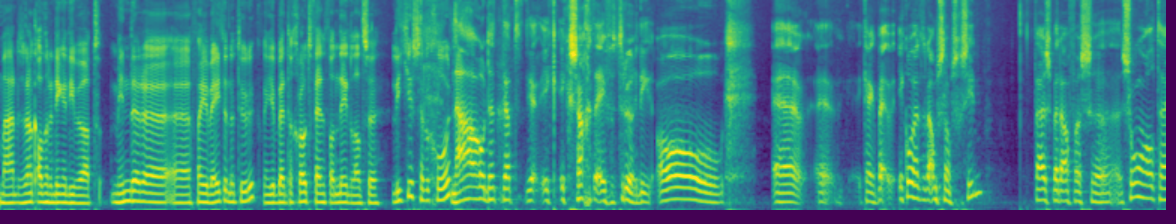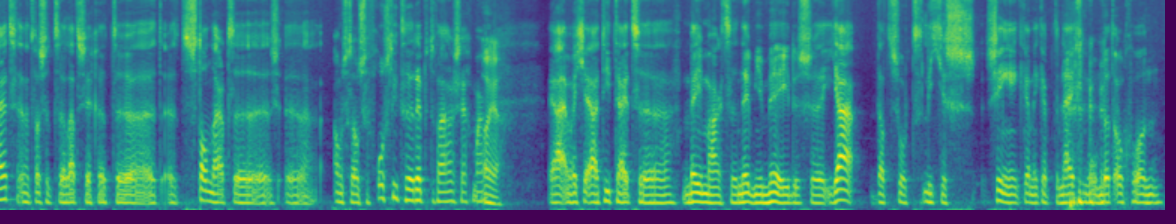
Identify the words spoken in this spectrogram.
maar er zijn ook andere dingen die we wat minder uh, van je weten natuurlijk. Want je bent een groot fan van Nederlandse liedjes, heb ik gehoord. Nou, dat, dat, ik, ik zag het even terug. Ik oh... Uh, kijk, ik kom uit een Amsterdamse gezin. Thuis bij de afwas zongen altijd. En het was het, laten we zeggen, het, het, het standaard Amsterdamse volksliedrepertoire, zeg maar. Oh ja. Ja, en wat je uit die tijd meemaakt, neem je mee. Dus ja, dat soort liedjes zing ik. En ik heb de neiging om dat ook gewoon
